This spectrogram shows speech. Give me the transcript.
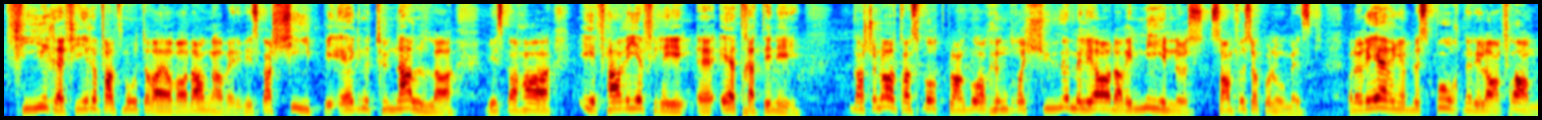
fire firefelts motorveier over Hardangervidda. Vi skal ha skip i egne tunneler. Vi skal ha ferjefri E39. Eh, e Nasjonal transportplan går 120 milliarder i minus samfunnsøkonomisk. Og når regjeringen ble spurt når de la den fram,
